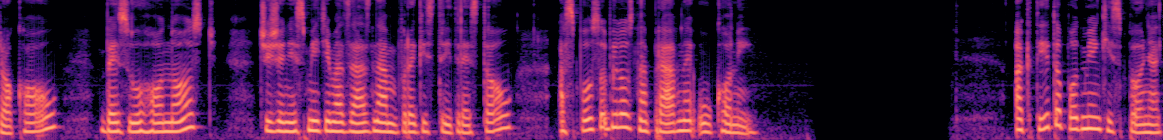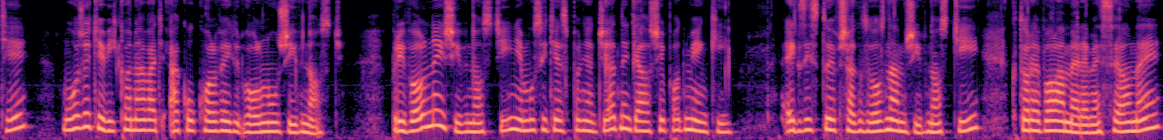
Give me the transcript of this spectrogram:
rokov, bezúhonnosť, čiže nesmiete mať záznam v registri trestov a spôsobilosť na právne úkony. Ak tieto podmienky splňate, môžete vykonávať akúkoľvek voľnú živnosť. Pri voľnej živnosti nemusíte splňať žiadne ďalšie podmienky. Existuje však zoznam živností, ktoré voláme remeselné,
